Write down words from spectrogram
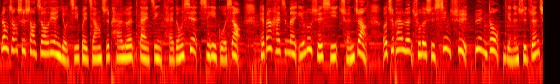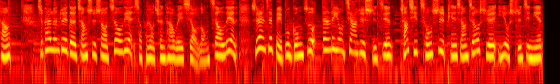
让张世少教练有机会将直排轮带进台东县新义国校，陪伴孩子们一路学习成长。而直排轮除了是兴趣运动，也能是专长。直排轮队的张世少教练，小朋友称他为小龙教练。虽然在北部工作，但利用假日时间，长期从事偏乡教学已有十几年。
